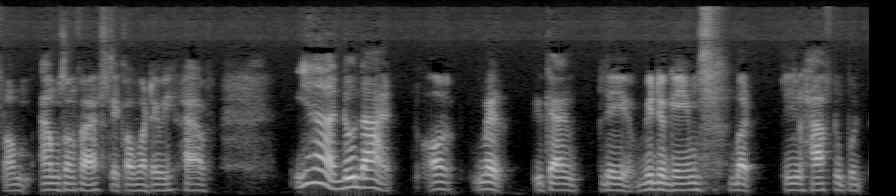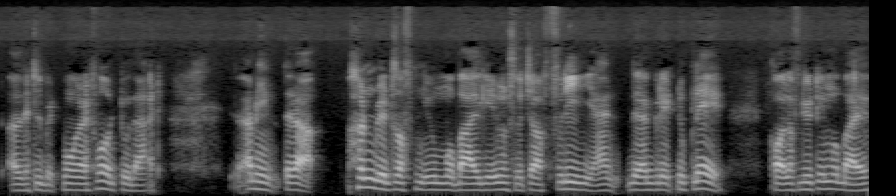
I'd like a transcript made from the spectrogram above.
from Amazon Fire Stick or whatever you have. Yeah, do that. Or well, you can play video games, but you'll have to put a little bit more effort to that. I mean, there are hundreds of new mobile games which are free and they are great to play. Call of Duty Mobile,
